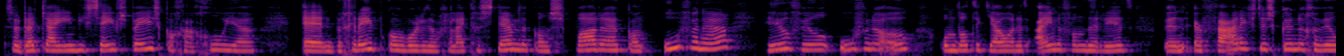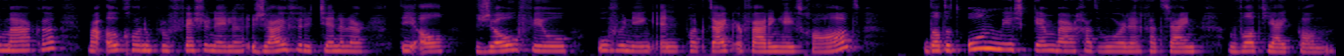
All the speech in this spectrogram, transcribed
Zodat jij in die safe space kan gaan groeien en begrepen kan worden door gelijkgestemden, kan sparren, kan oefenen. Heel veel oefenen ook, omdat ik jou aan het einde van de rit een ervaringsdeskundige wil maken, maar ook gewoon een professionele, zuivere channeler die al zoveel oefening en praktijkervaring heeft gehad, dat het onmiskenbaar gaat worden, gaat zijn wat jij kan.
